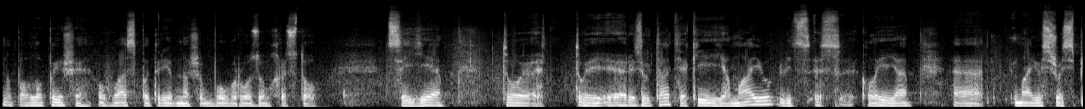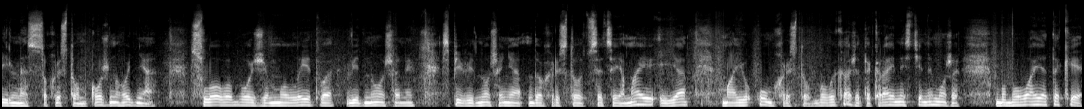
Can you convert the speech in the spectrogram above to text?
Ну, Павло пише, у вас потрібно, щоб був розум Христов. Це є той, той результат, який я маю, від, коли я е, маю щось спільне з Христом кожного дня. Слово Боже, молитва, відношення, співвідношення до Христа. Все це я маю, і я маю ум Христов. Бо ви кажете, крайності не може. Бо буває таке,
